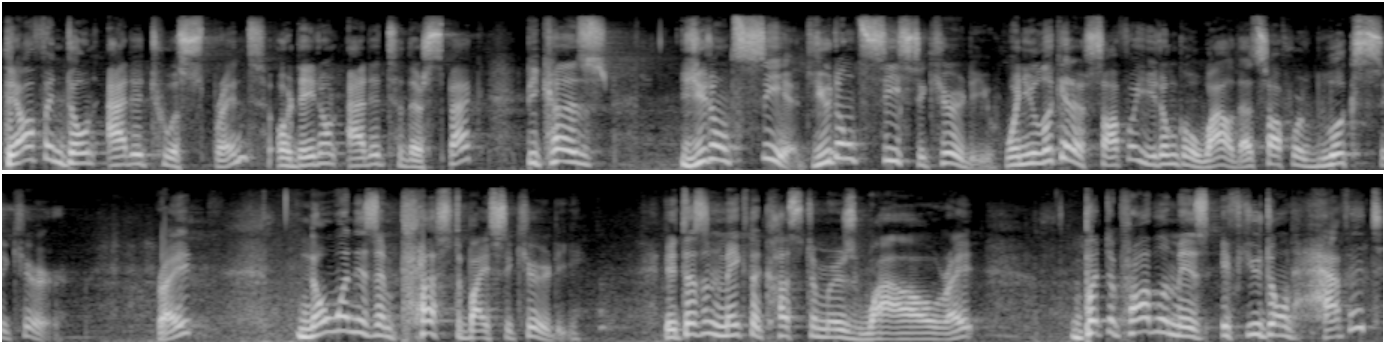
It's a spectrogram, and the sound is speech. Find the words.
They often don't add it to a sprint or they don't add it to their spec because you don't see it. You don't see security. When you look at a software, you don't go, wow, that software looks secure, right? No one is impressed by security. It doesn't make the customers wow, right? But the problem is, if you don't have it,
